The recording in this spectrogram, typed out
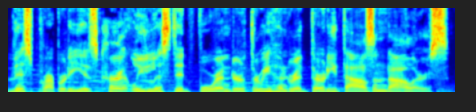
This property is currently listed for under $330,000.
